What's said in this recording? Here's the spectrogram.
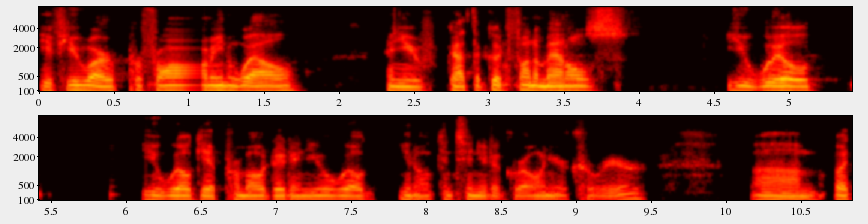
if you are performing well and you've got the good fundamentals you will you will get promoted and you will you know continue to grow in your career um, but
